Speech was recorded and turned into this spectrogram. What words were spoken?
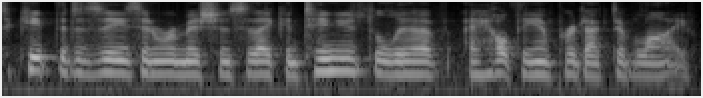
to keep the disease in remission so they continue to live a healthy and productive life.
